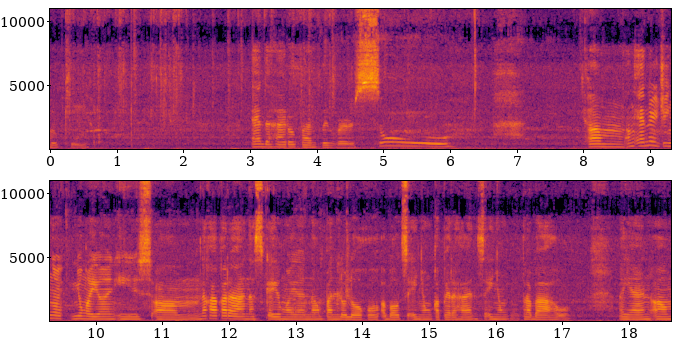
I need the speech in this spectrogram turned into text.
Okay. And the Hierophant reverse. So, um, ang energy nyo ngayon is um, nakakaranas kayo ngayon ng panloloko about sa inyong kaperahan, sa inyong trabaho. Ayan. Um,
